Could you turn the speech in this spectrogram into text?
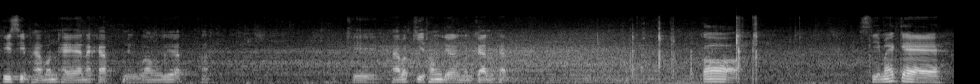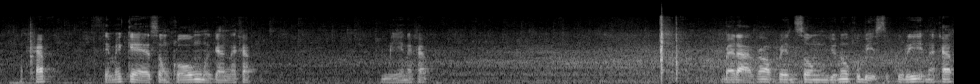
ที่สิบฮาร์บอนแท้นะครับหนึ่งร่องเลือดโอเคฮาบากิทองเหลืองเหมือนกันครับ ก็สีไม้แก่นะครับสีไม้แก่ทรงโค้งเหมือนกันนะครับแบบนี้นะครับ ใบดาบก็เป็นทรงยูโนคุบิสกุรินะครับ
